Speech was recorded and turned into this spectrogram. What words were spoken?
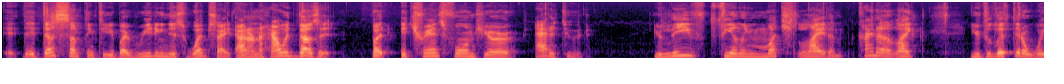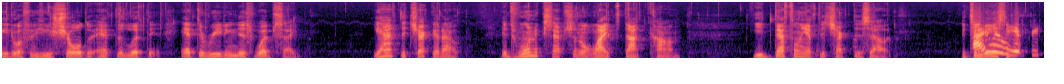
It, it does something to you by reading this website. I don't know how it does it, but it transforms your attitude. You leave feeling much lighter, kind of like You've lifted a weight off of your shoulder after lifting after reading this website. You have to check it out. It's oneexceptionallife.com. You definitely have to check this out. It's amazing. I really appreciate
